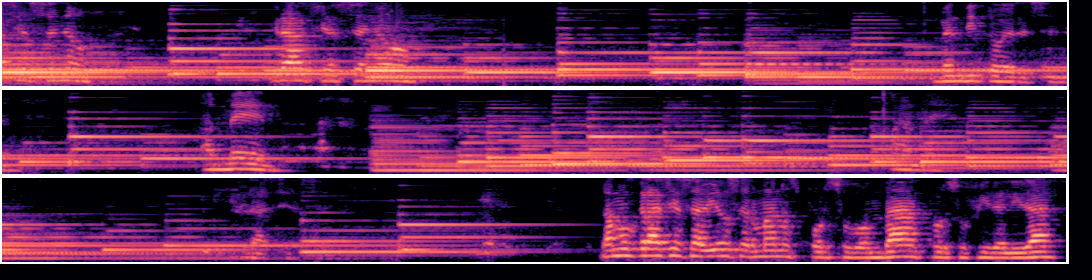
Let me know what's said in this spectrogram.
Gracias, Señor. Gracias, Señor. Bendito eres, Señor. Amén. Damos gracias a Dios, hermanos, por su bondad, por su fidelidad.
